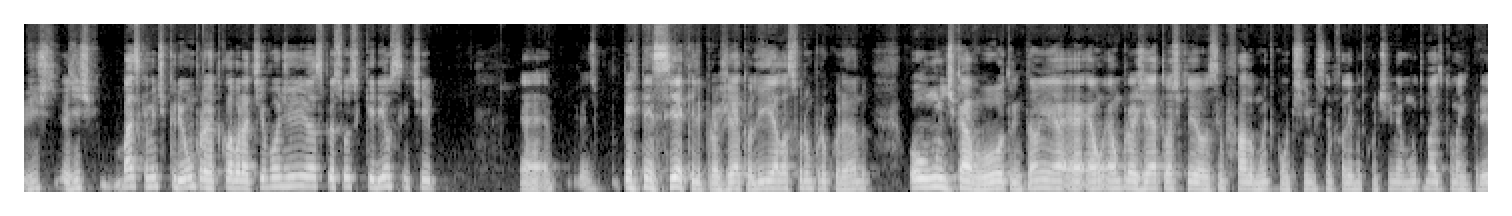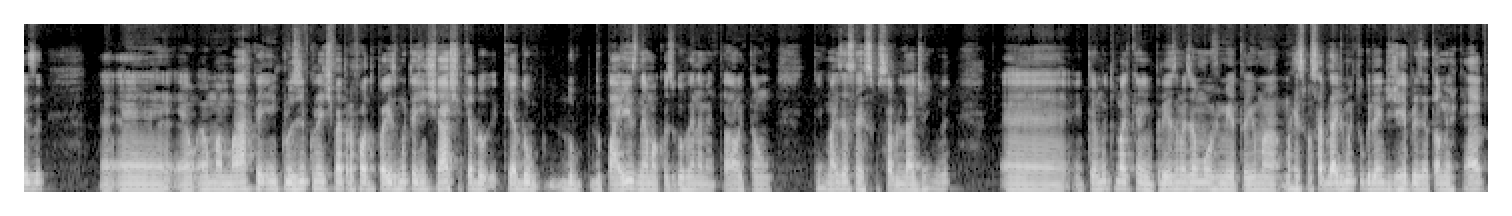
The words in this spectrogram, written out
a gente, a gente basicamente criou um projeto colaborativo onde as pessoas queriam sentir é, pertencer àquele projeto ali elas foram procurando, ou um indicava o outro. Então é, é, é, um, é um projeto, acho que eu sempre falo muito com o time, sempre falei muito com o time, é muito mais do que uma empresa. É, é, é, é uma marca, inclusive quando a gente vai para fora do país, muita gente acha que é, do, que é do, do, do país, né, uma coisa governamental, então tem mais essa responsabilidade ainda. Então é muito mais do que uma empresa, mas é um movimento aí, uma, uma responsabilidade muito grande de representar o mercado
